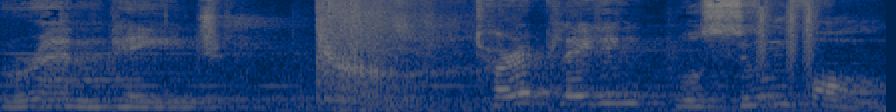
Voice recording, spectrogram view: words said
Rampage. Turret plating will soon fall.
